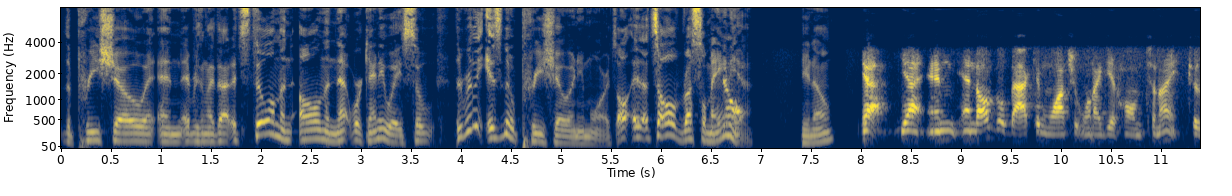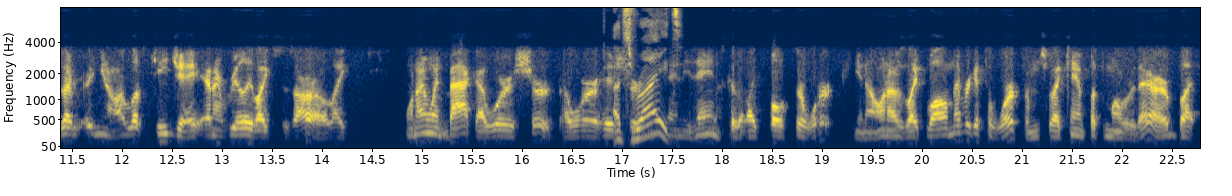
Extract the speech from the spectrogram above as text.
the pre-show and everything like that, it's still on the all on the network anyway. So there really is no pre-show anymore. It's all it's all WrestleMania. No. You know. Yeah, yeah, and and I'll go back and watch it when I get home tonight because I, you know, I love TJ and I really like Cesaro. Like when I went back, I wore his shirt. I wore his That's shirt right. and Sami Zayn's because I like both their work, you know. And I was like, well, I'll never get to work them, so I can't put them over there. But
